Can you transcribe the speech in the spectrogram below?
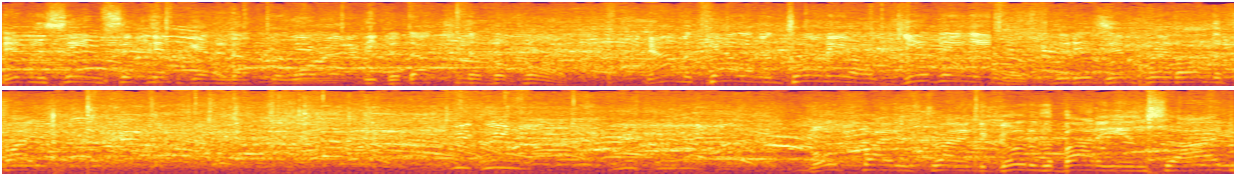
Didn't seem significant enough to warrant the deduction of a point. Now McCallum and Toney are giving it with his imprint on the fight. Both fighters trying to go to the body inside.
